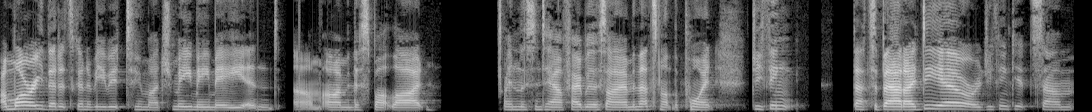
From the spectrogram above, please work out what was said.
I'm worried that it's going to be a bit too much me, me, me, and um, I'm in the spotlight and listen to how fabulous I am, and that's not the point. Do you think that's a bad idea, or do you think it's um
